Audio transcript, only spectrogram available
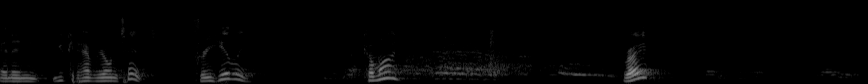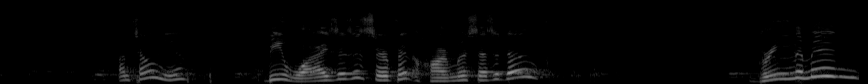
and then you can have your own tent. Free healing. Come on. Right? I'm telling you. Be wise as a serpent, harmless as a dove. Bring them in.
